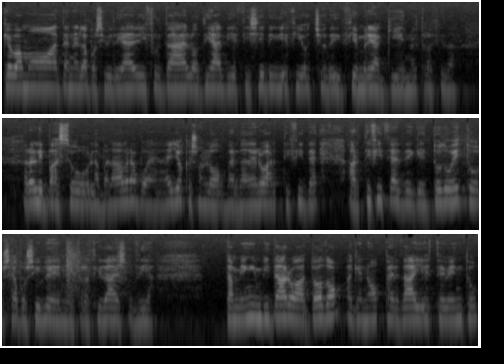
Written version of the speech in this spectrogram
que vamos a tener la posibilidad de disfrutar los días 17 y 18 de diciembre aquí en nuestra ciudad. Ahora le paso la palabra pues, a ellos, que son los verdaderos artífices, artífices de que todo esto sea posible en nuestra ciudad esos días. También invitaros a todos a que no os perdáis este evento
